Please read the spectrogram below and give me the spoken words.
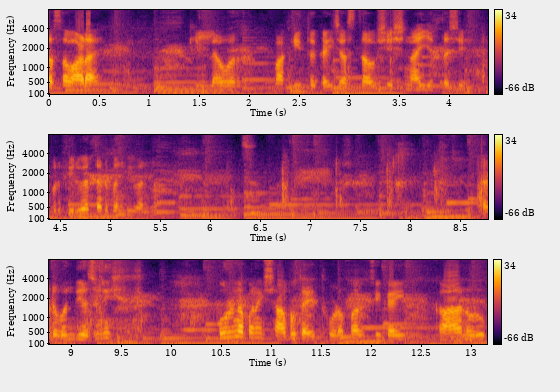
असा वाडा आहे. किल्ल्यावर बाकी तर काही जास्त अवशेष नाही आहेत तसे. आपण फिरूया तटबंदीवरनं. तटबंदी अजूनही पूर्णपणे शाबूत आहे. थोडंफार जे काही काळानुरूप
